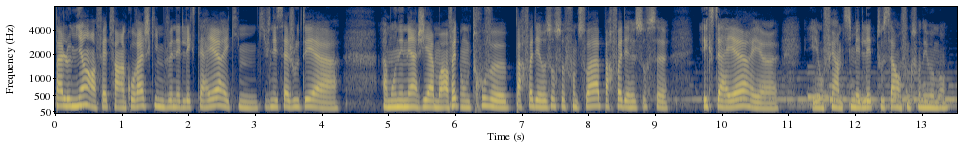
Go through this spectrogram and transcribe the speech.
pas le mien en fait, enfin un courage qui me venait de l'extérieur et qui venait s'ajouter à à mon énergie à moi. En fait, on trouve euh, parfois des ressources au fond de soi, parfois des ressources euh, extérieures et, euh, et on fait un petit medley de tout ça en fonction des moments.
